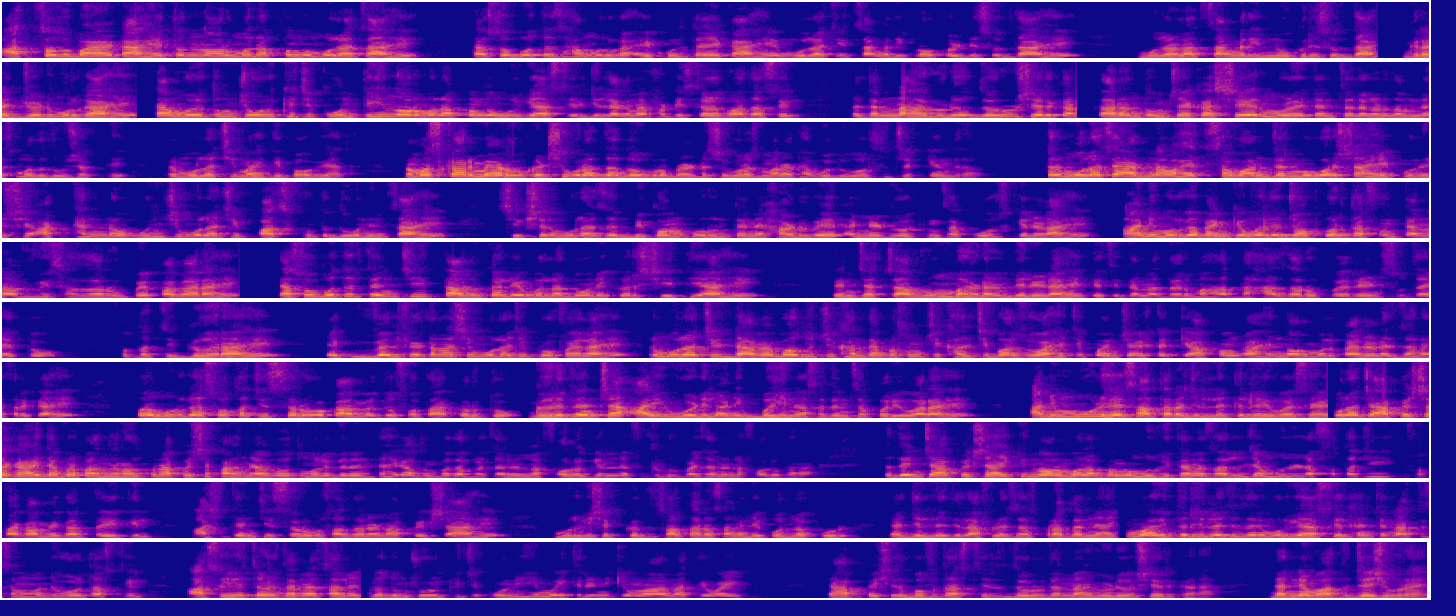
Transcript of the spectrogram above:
आजचा जो बायोटा आहे तो नॉर्मल अपंग मुलाचा आहे. त्यासोबतच हा मुलगा एकुलता एक आहे. मुलाची चांगली प्रॉपर्टी सुद्धा आहे. मुलाला चांगली नोकरी सुद्धा आहे. ग्रॅज्युएट मुलगा आहे. त्यामुळे तुमच्या ओळखीची कोणतीही नॉर्मल अपंग मुलगी असेल जी लग्नासाठी स्थळ पाहत असेल तर त्यांना हा व्हिडिओ जरूर शेअर करा. कारण तुमच्या एका शेअरमुळे त्यांचं लग्न जमण्यास मदत होऊ शकते. तर मुलाची माहिती पाहूयात. नमस्कार मी ऍडव्होकेट शिवराज जाधव प्रोपरायटर शिवराज मराठा वधूवर सूचक केंद्र. तर मुलाचे आडनाव आहेत चव्हाण जन्मवर्ष आहे एकोणीसशे अठ्ठ्याण्णव. उंची मुलाची पाच फूट दोन इंच आहे. शिक्षण मुलाचे बीकॉम करून त्याने हार्डवेअर अँड नेटवर्किंगचा कोर्स केलेला आहे. आणि मुलगा बँकेमध्ये जॉब करत असून त्यांना वीस हजार रुपये पगार आहे. त्यासोबतच त्यांची तालुका लेवलला दोन एकर शेती आहे. त्यांच्या चार रूम भाड्याने दिलेले आहे त्याचे त्यांना दरमहा दहा हजार रुपये रेंट सुद्धा येतो. स्वतःचे घर आहे. एक वेल फिटर अशी मुलाची प्रोफाईल आहे. तर मुलाची डाव्या बाजूची खांद्यापासूनची खालची बाजू आहे जी पंचेचाळीस टक्के अपंग आहे. नॉर्मल पॅरालाइज झाल्यासारखे आहे. पण मुलगा स्वतःची सर्व कामे तो स्वतः करतो. घरी त्यांच्या आई वडील आणि बहीण असा त्यांचा परिवार आहे. आणि मूळ हे सातारा जिल्ह्यातील रहिवासी आहे मुलाच्या अपेक्षा काय त्या आपण पाहणार आहोत. पण अपेक्षा पाहण्याअगोदर तुम्हाला विनंती आहे का अजून आपल्या चॅनलला फॉलो केलं नाही फक्त कृपया चॅनलला फॉलो करा. तर त्यांची अपेक्षा आहे की नॉर्मल अपंग मुलगी त्यांना चालेल ज्या मुलीला स्वतःची स्वतः कामे करता येतील अशी त्यांची सर्वसाधारण अपेक्षा आहे. मुलगी शक्यतो सातारा सांगली कोल्हापूर या जिल्ह्यातील असल्याचं प्राधान्य आहे. किंवा इतर जिल्ह्यातील जरी मुलगी असेल त्यांचे नातेसंबंध वळत असतील असंही चढ त्यांना चालेल किंवा तुमच्या ओळखीचे कोणीही मैत्रिणी किंवा नातेवाईक त्या अपेक्षेत बघत असतील जरूर त्यांना हा व्हिडिओ शेअर करा. धन्यवाद. जय शिवराय.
